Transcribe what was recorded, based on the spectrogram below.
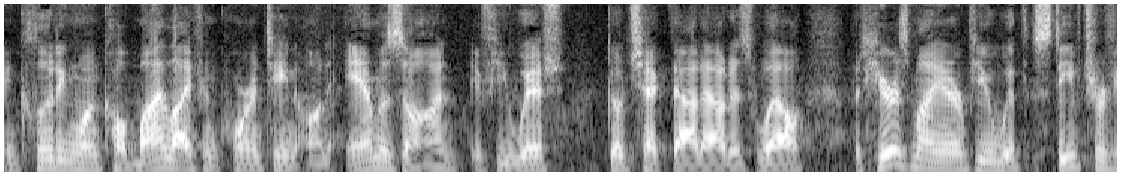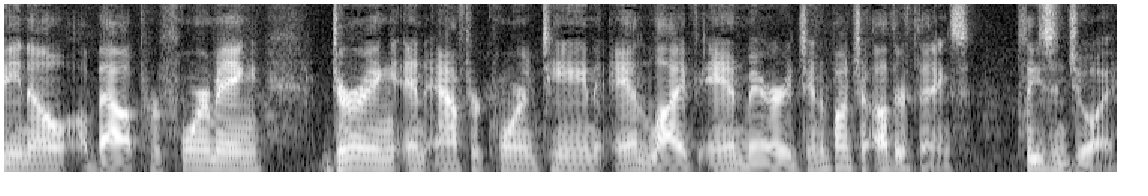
including one called My Life in Quarantine on Amazon. If you wish, go check that out as well. But here's my interview with Steve Trevino about performing during and after quarantine and life and marriage and a bunch of other things. Please enjoy.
